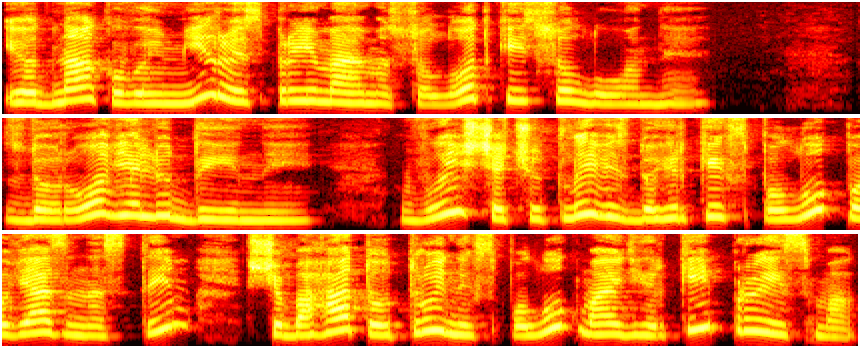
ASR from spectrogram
і однаковою мірою сприймаємо солодке й солоне. Здоров'я людини. Вища чутливість до гірких сполук пов'язана з тим, що багато отруйних сполук мають гіркий присмак,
